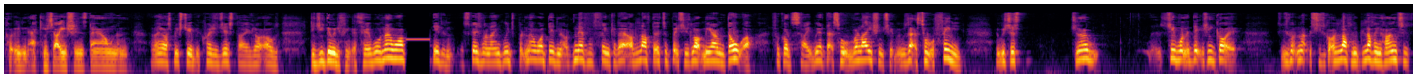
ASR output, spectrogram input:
putting accusations down, and, and they asked me stupid questions yesterday, like, "Oh, did you do anything?" I said, "Well, no, I didn't. Excuse my language, but no, I didn't. I'd never think of that. I'd love her to bits. She's like my own daughter, for God's sake. We had that sort of relationship. It was that sort of thing. It was just, you know, she wanted it, she got it. She's got she's got a loving loving home. She's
